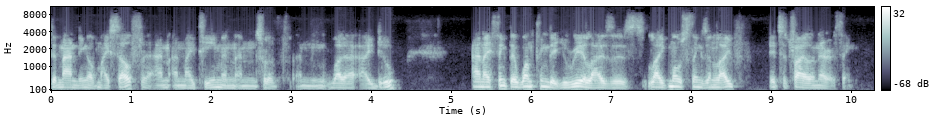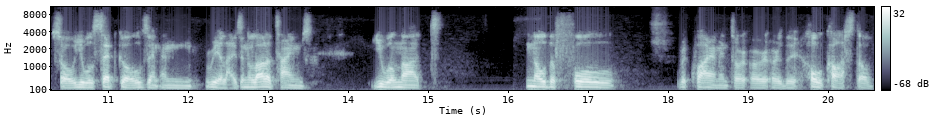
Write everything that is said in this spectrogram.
demanding of myself and, and my team and, and sort of and what I, I do and i think that one thing that you realize is like most things in life it's a trial and error thing so you will set goals and, and realize, and a lot of times you will not know the full requirement or, or, or the whole cost of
